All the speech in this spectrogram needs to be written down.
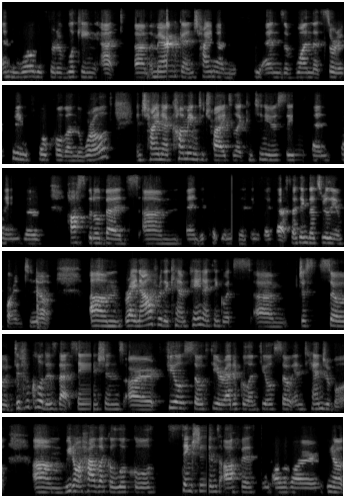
And the world is sort of looking at um, America and China these two ends of one that's sort of putting a chokehold on the world, and China coming to try to like continuously send planes of hospital beds um, and equipment and things like that. So I think that's really important to note. Um, right now for the campaign, I think what's um, just so difficult is that sanctions are feel so theoretical and feel so intangible. Um, we don't have like a local sanctions office in all of our you know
